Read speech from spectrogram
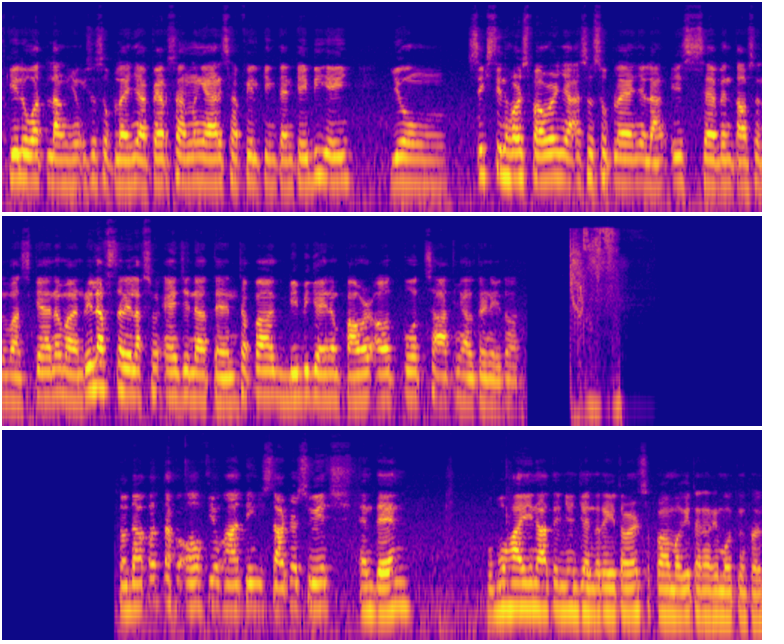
8 kilowatt lang yung isusupply niya. Pero sa nangyari sa Philking 10 kVA, yung 16 horsepower niya, ang susuplayan niya lang is 7,000 watts. Kaya naman, relax na relax yung engine natin sa pagbibigay ng power output sa ating alternator. So dapat naka-off yung ating starter switch and then bubuhayin natin yung generator sa pamamagitan ng remote control.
